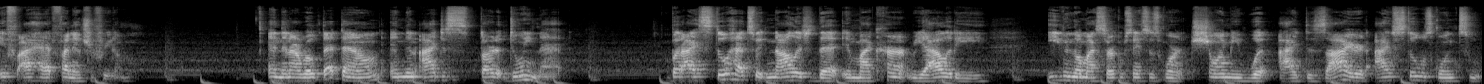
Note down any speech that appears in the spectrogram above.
if I had financial freedom? And then I wrote that down and then I just started doing that. But I still had to acknowledge that in my current reality, even though my circumstances weren't showing me what I desired, I still was going to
